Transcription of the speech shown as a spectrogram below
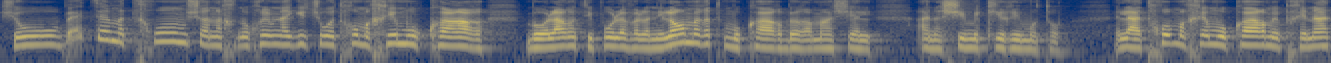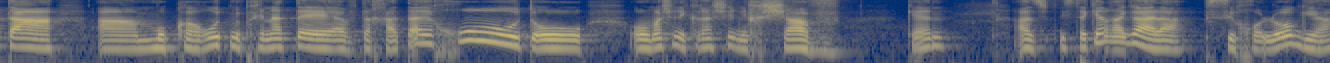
שהוא בעצם התחום שאנחנו יכולים להגיד שהוא התחום הכי מוכר בעולם הטיפול, אבל אני לא אומרת מוכר ברמה של אנשים מכירים אותו, אלא התחום הכי מוכר מבחינת המוכרות, מבחינת אה, הבטחת האיכות, או, או מה שנקרא שנחשב, כן? אז נסתכל רגע על הפסיכולוגיה,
